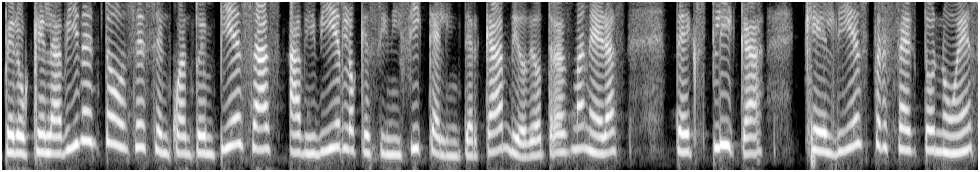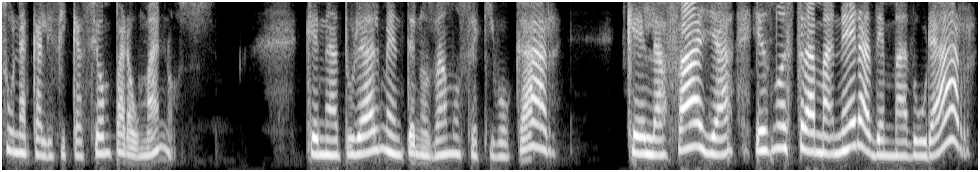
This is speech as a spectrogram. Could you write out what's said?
Pero que la vida entonces, en cuanto empiezas a vivir lo que significa el intercambio de otras maneras, te explica que el 10 perfecto no es una calificación para humanos, que naturalmente nos vamos a equivocar que la falla es nuestra manera de madurar,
